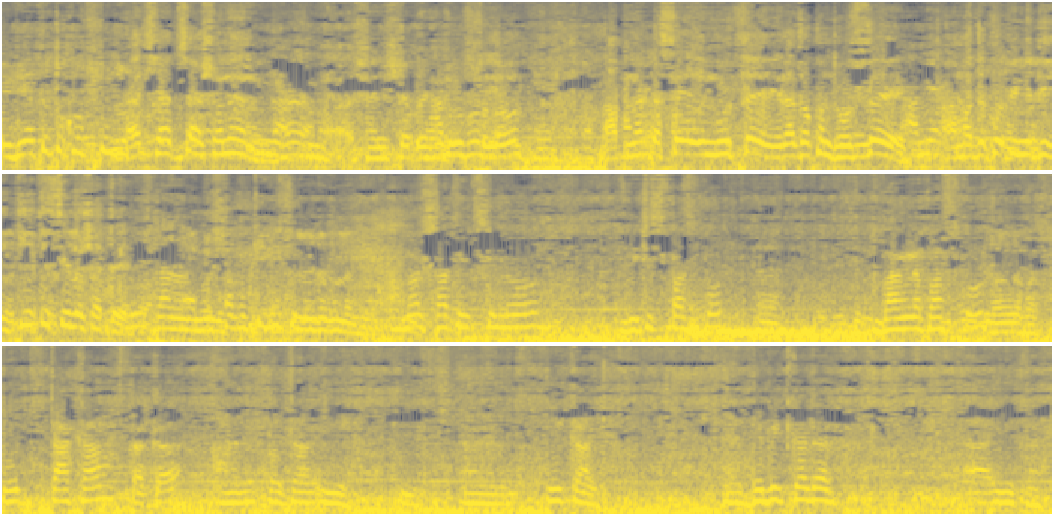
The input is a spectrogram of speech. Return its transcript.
মিডিয়াতে তো খুব সুন্দর। আচ্ছা আচ্ছা শোনেন। আপনার কাছে এই মুহূর্তে এরা যখন ধরছে আমাদের প্রতিনিধি কি কি ছিল সাথে? আমার সাথে কি কি ছিল এটা বলেন। আমার সাথে ছিল British passport Bangla passport Bangla passport টাকা টাকা আর কটা ইয়ে ই। কার্ড ডেবিট কার্ড আর ই কার্ড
